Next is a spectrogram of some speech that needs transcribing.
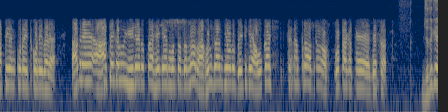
ಆಸೆಯನ್ನು ಕೂಡ ಇಟ್ಕೊಂಡಿದ್ದಾರೆ. ಆದ್ರೆ ಆಸೆಗಳು ಈಡೇರುತ್ತಾ ಹೇಗೆ ಅನ್ನುವಂಥದ್ದನ್ನ ರಾಹುಲ್ ಗಾಂಧಿ ಅವರು ಭೇಟಿಗೆ ಅವಕಾಶ ನಂತರ ಅದು ಗೊತ್ತಾಗತ್ತೆ ದೇಶ ಜೊತೆಗೆ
